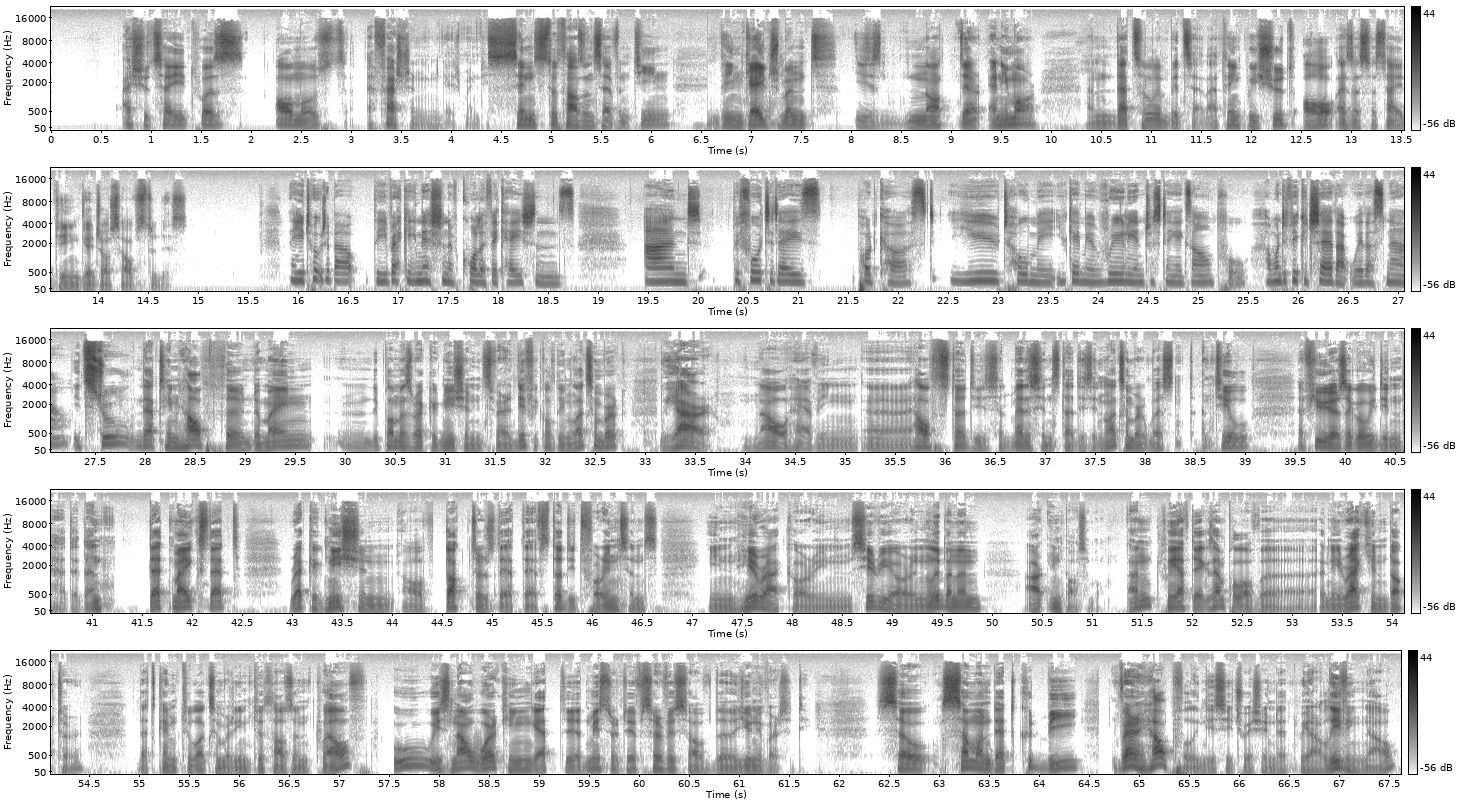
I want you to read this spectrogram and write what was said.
I should say it was almost a fashion engagement. Since 2017, the engagement is not there anymore, and that's a little bit sad. I think we should all, as a society, engage ourselves to this. Now, you talked about the recognition of qualifications, and before today's podcast, you told me, you gave me a really interesting example. I wonder if you could share that with us now. It's true that in health uh, domain, uh, diplomas recognition is very difficult in Luxembourg. We are now having uh, health studies and medicine studies in Luxembourg, but until a few years ago we didn't have it, and that makes that recognition of doctors that have studied, for instance, in Iraq or in Syria or in Lebanon, are impossible. And we have the example of uh, an Iraqi doctor that came to Luxembourg in 2012 who is now working at the administrative service of the university. So, someone that could be very helpful in this situation that we are living now,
